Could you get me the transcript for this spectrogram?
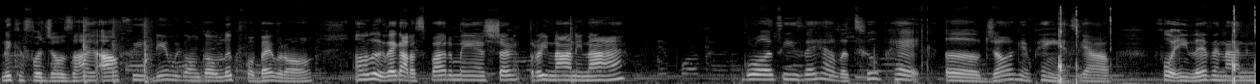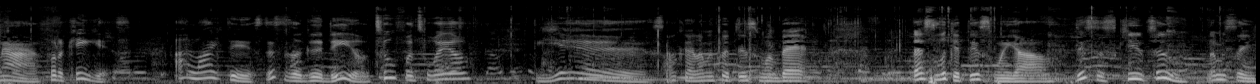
looking for Josiah outfit. Then we're gonna go look for baby doll. Oh look, they got a Spider-Man shirt, $3.99. Royalties, they have a two-pack of jogging pants, y'all, for $11.99 for the kids. I like this. This is a good deal. Two for 12 Yes. Okay, let me put this one back. Let's look at this one, y'all. This is cute too. Let me see.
